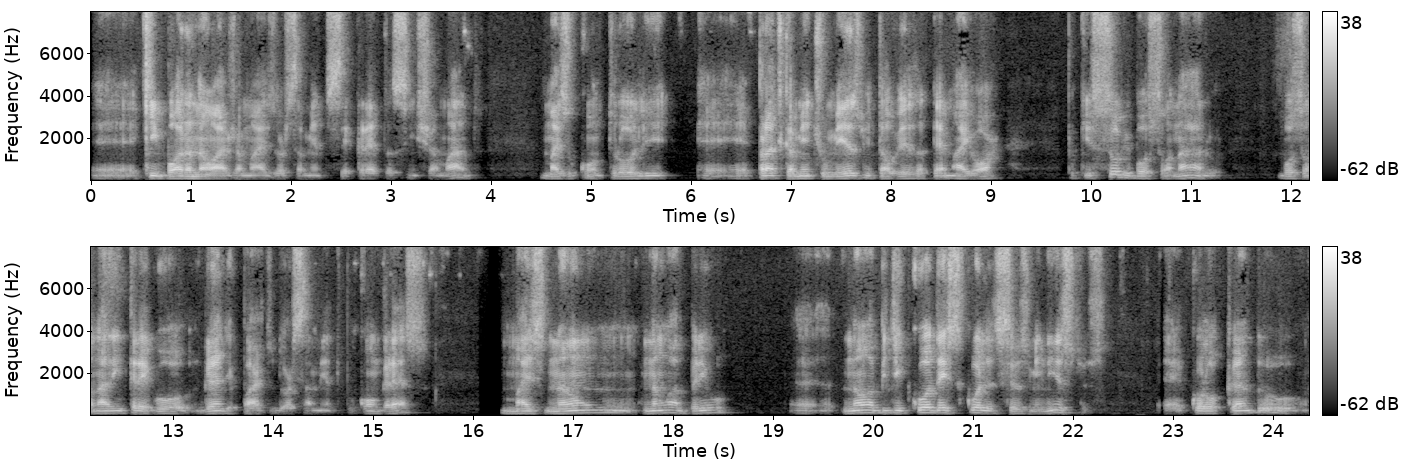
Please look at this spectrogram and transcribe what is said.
é, que, embora não haja mais orçamento secreto assim chamado, mas o controle é, é praticamente o mesmo e talvez até maior, porque sob Bolsonaro, Bolsonaro entregou grande parte do orçamento para o Congresso, mas não, não abriu, é, não abdicou da escolha de seus ministros, é, colocando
